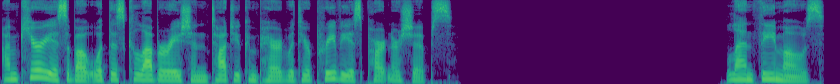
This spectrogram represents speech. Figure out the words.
I'm curious about what this collaboration taught you compared with your previous partnerships. Lanthimos.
